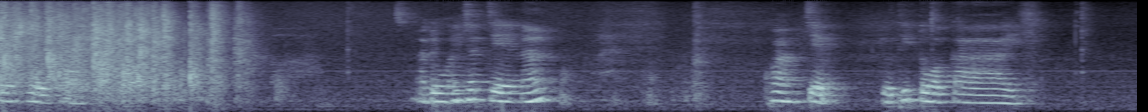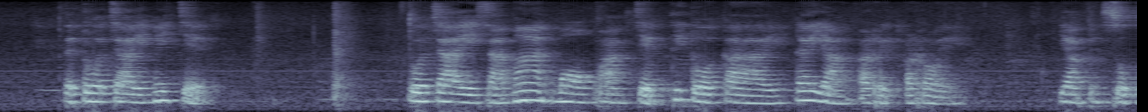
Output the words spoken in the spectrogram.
โอเคค่ะมาดูให้ชัดเจนนะ ความเจ็บอยู่ที่ตัวกาย แต่ตัวใจไม่เจ็บ ตัวใจสามารถมองความเจ็บที่ตัวกายได้อย่างอร็ดอร่อย อย่างเป็นสุข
